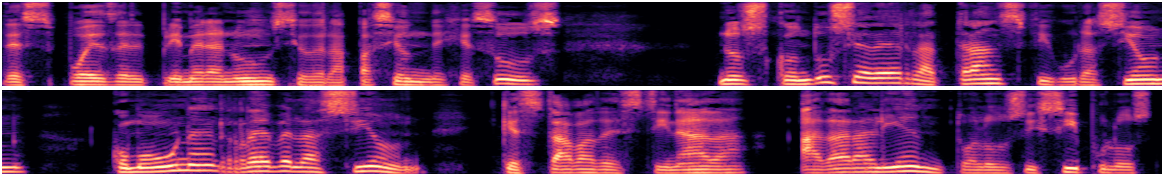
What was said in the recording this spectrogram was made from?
después del primer anuncio de la pasión de Jesús nos conduce a ver la transfiguración como una revelación que estaba destinada a dar aliento a los discípulos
